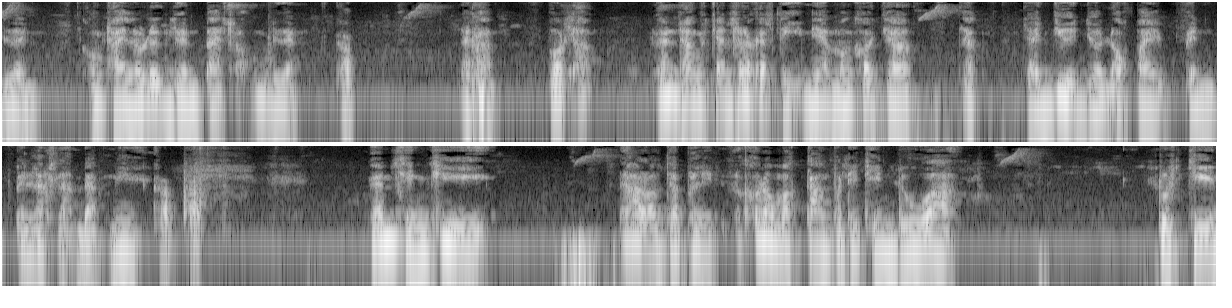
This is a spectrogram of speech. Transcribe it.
เดือน ของไทยเราเรียกเดือนแปดสองเดือนครับนะครับ เพราะถ้างั้นทางจันทรคติเนี่ยมันก็จะจะจะยืดหยุ่นออกไปเป็นเป็นลักษณะแบบนี้ครับครับงั้นสิ่งที่ถ้าเราจะผลิตเราก็ต้องมากางปฏิทินดูว่าตรุษจีน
